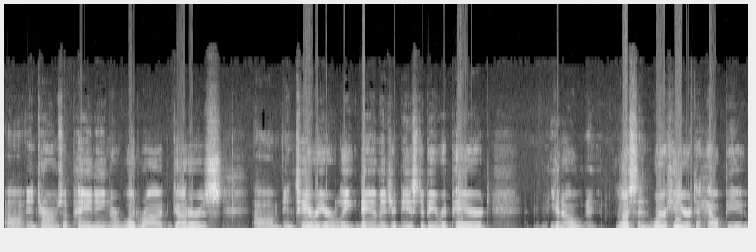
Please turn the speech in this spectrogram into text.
uh, in terms of painting or wood rot, gutters, um, interior leak damage, it needs to be repaired. You know, listen, we're here to help you.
